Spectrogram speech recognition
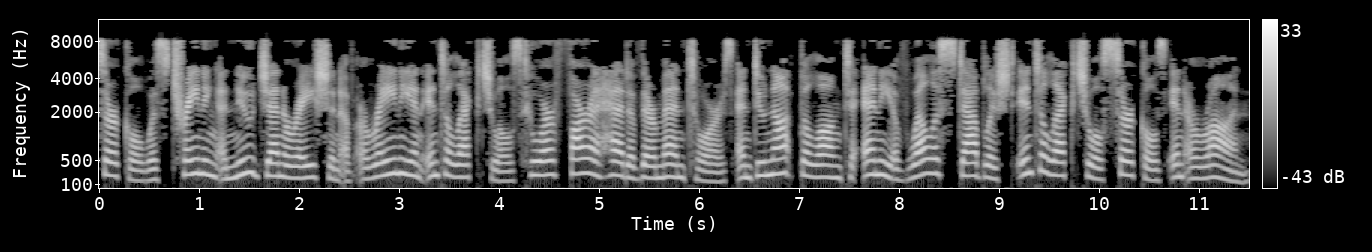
circle was training a new generation of Iranian intellectuals who are far ahead of their mentors and do not belong to any of well-established intellectual circles in Iran.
